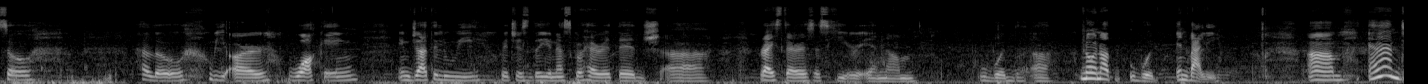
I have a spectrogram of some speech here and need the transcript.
So, hello, we are walking in Jatiluwih, which is the UNESCO Heritage uh, Rice Terraces here in um, Ubud. Uh, no, not Ubud, in Bali. Um, and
